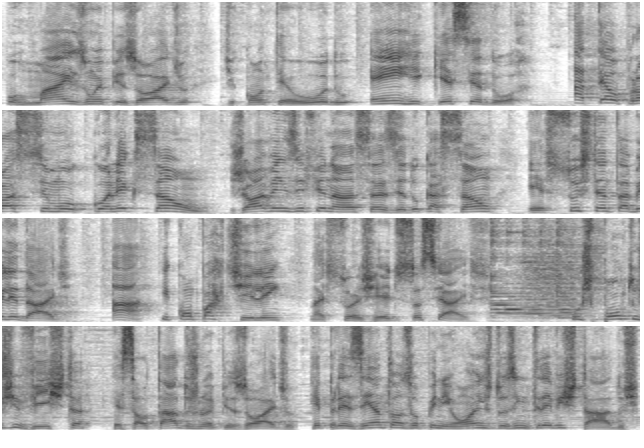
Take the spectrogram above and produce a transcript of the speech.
por mais um episódio de conteúdo enriquecedor. Até o próximo Conexão Jovens e Finanças, Educação e Sustentabilidade. Ah, e compartilhem nas suas redes sociais. Os pontos de vista ressaltados no episódio representam as opiniões dos entrevistados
